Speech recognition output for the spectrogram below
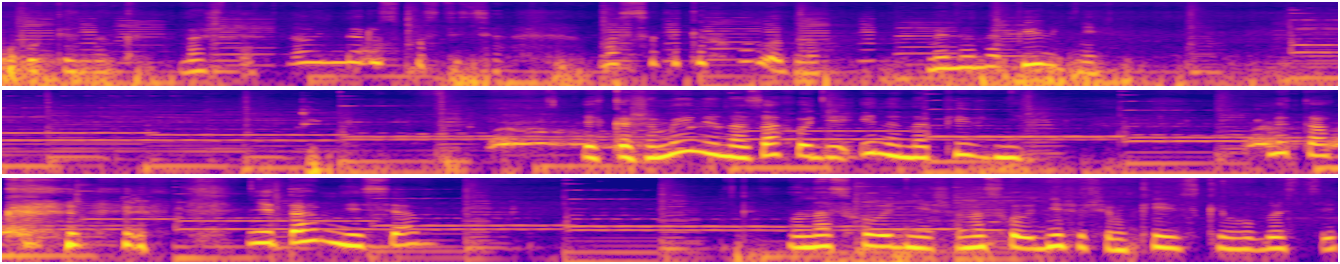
Пупінок. Бачите? Ну він не розпуститься. У нас все-таки холодно. Ми не на півдні. Як каже, ми не на заході і не на півдні. Ми так. ні там, ні сям. У нас холодніше, у нас холодніше, ніж в Київській області.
